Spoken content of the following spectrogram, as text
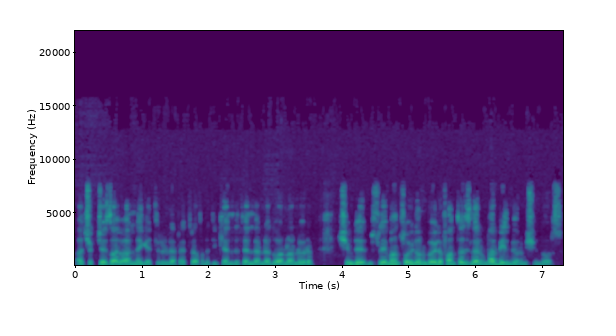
açık ceza haline getirirler. Etrafını dikenli tellerle, duvarlarla örüp. Şimdi Süleyman Soylu'nun böyle fantazileri var bilmiyorum işin doğrusu.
